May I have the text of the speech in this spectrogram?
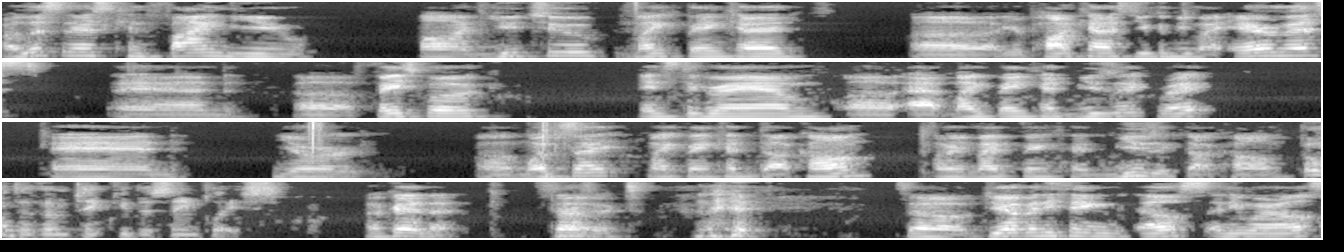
our listeners can find you on YouTube, Mike Bankhead. Uh, your podcast, you can be my Aramis, and uh, Facebook, Instagram uh, at Mike Bankhead Music, right? And your um, website, MikeBankhead.com. I mean, MikeBankheadMusic.com. Both of them take you to the same place. Okay then. Perfect. so, do you have anything else, anywhere else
